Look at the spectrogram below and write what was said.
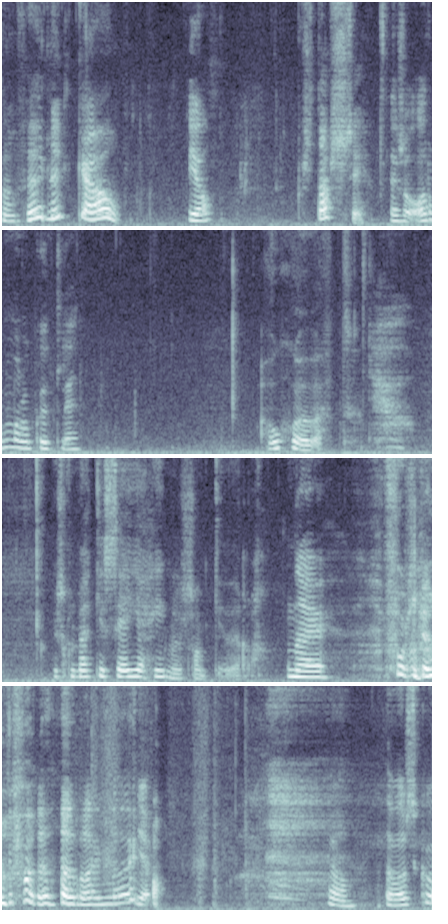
Og þau liggja á Já, stassi. eins og ormar og gulli. Áhugavert. Við skulum ekki segja heimilsongið þeirra. Nei, fólk getur farið að ræna þig. Já. Já. Það var sko,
